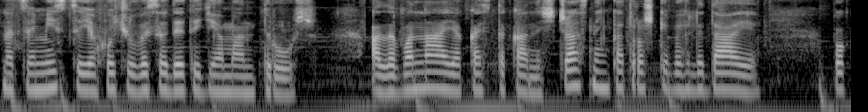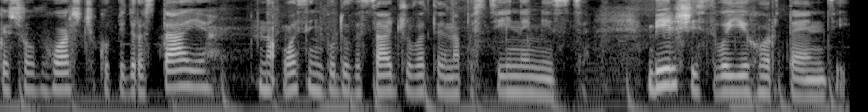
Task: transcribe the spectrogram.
На це місце я хочу висадити діамант руж. Але вона якась така нещасненька трошки виглядає. Поки що в горщику підростає. На осінь буду висаджувати на постійне місце. Більшість своїх гортензій.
